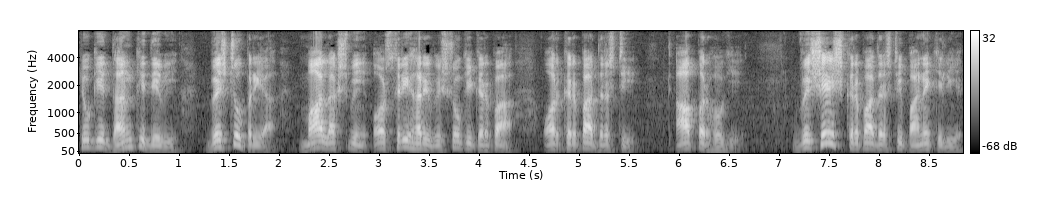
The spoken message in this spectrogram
क्योंकि धन की देवी विष्णु प्रिया माँ लक्ष्मी और श्री हरि विष्णु की कृपा और कृपा दृष्टि आप पर होगी। विशेष कृपा दृष्टि पाने के लिए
